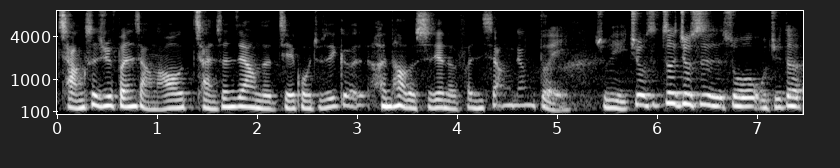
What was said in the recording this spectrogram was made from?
尝试去分享，然后产生这样的结果，就是一个很好的实验的分享，这样子。对，所以就是这就是说，我觉得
